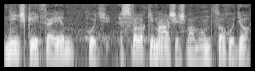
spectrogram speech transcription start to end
Nincs kételjem, hogy ezt valaki más is már mondta, hogy a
